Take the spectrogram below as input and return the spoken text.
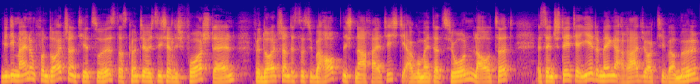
Wie die Meinung von Deutschland hierzu ist, das könnt ihr euch sicherlich vorstellen. Für Deutschland ist es überhaupt nicht nachhaltig. Die Argumentation lautet, es entsteht ja jede Menge radioaktiver Müll.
